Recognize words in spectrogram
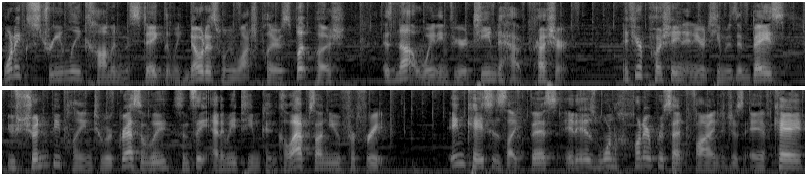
One extremely common mistake that we notice when we watch players split push is not waiting for your team to have pressure. If you're pushing and your team is in base, you shouldn't be playing too aggressively since the enemy team can collapse on you for free. In cases like this, it is 100% fine to just AFK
